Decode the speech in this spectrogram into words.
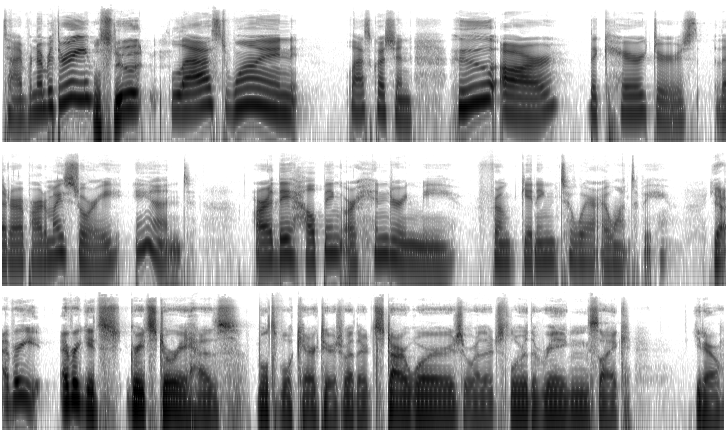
Time for number three. Let's do it. Last one. Last question. Who are the characters that are a part of my story and are they helping or hindering me from getting to where I want to be? Yeah, every every great, great story has multiple characters, whether it's Star Wars or whether it's Lord of the Rings. Like, you know,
